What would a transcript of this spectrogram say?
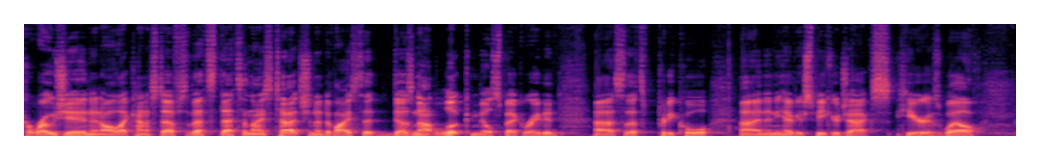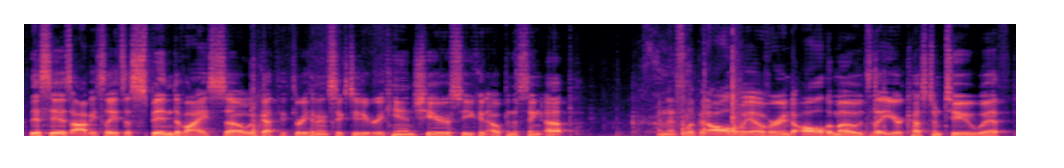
corrosion and all that kind of stuff. So that's that's a nice touch in a device that does not look mil-spec rated. Uh, so that's pretty cool. Uh, and then you have your speaker jacks here as well. This is obviously it's a spin device, so we've got the 360 degree hinge here, so you can open this thing up and then flip it all the way over into all the modes that you're accustomed to with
